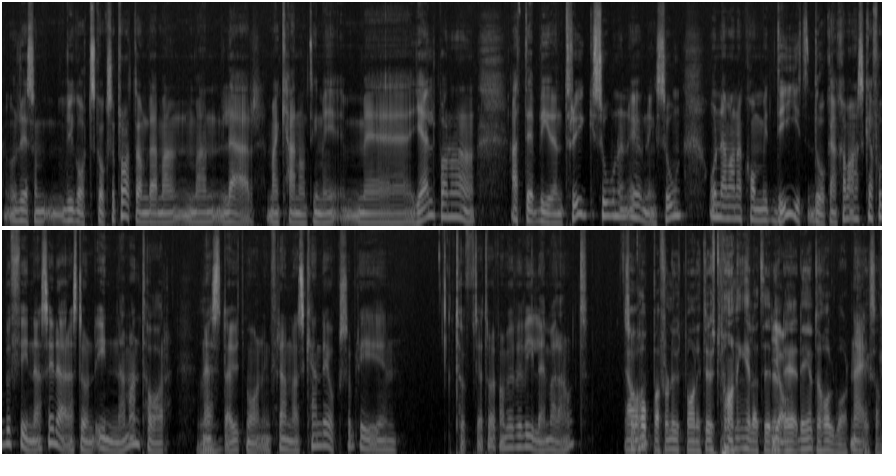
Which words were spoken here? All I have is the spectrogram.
och det som Vygotsky också pratar om där man, man lär, man kan någonting med, med hjälp av någon annan. Att det blir en trygg zon, en övningszon och när man har kommit dit då kanske man ska få befinna sig där en stund innan man tar Mm. nästa utmaning för annars kan det också bli eh, tufft. Jag tror att man behöver vila emellanåt. Ja, Så. och hoppa från utmaning till utmaning hela tiden. Ja. Det, det är inte hållbart. Nej. Liksom.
